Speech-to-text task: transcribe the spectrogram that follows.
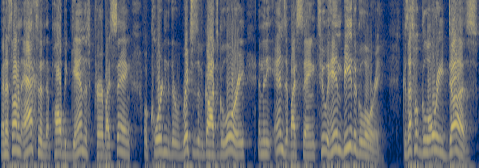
And it's not an accident that Paul began this prayer by saying, according to the riches of God's glory, and then he ends it by saying, to him be the glory. Because that's what glory does.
